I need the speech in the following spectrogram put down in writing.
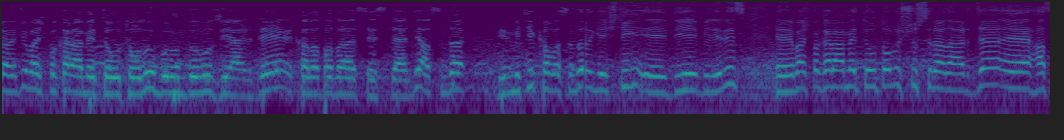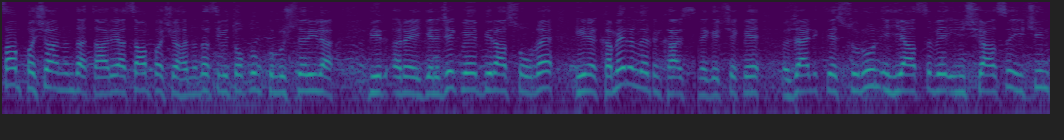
dakika önce Başbakan Ahmet Davutoğlu bulunduğumuz yerde kalabalığa seslendi. Aslında bir miting havasında da geçti e, diyebiliriz. E, Başbakan Ahmet Davutoğlu şu sıralarda e, Hasanpaşa Hanı'nda, Tarihi Hasanpaşa Hanı'nda sivil toplum kuruluşlarıyla bir araya gelecek ve biraz sonra yine kameraların karşısına geçecek ve özellikle surun ihyası ve inşası için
